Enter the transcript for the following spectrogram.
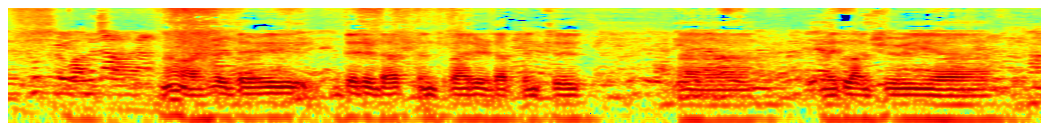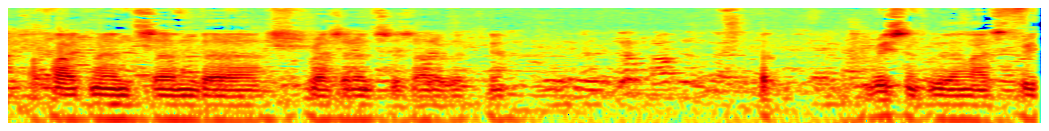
It's the one time. No, I heard they did it up and divided it up into uh, made luxury uh, apartments and uh, residences out of it. Yeah. But recently, within the last three,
